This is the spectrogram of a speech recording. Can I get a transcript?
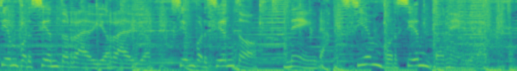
100% radio. Radio. 100% negra. 100% negra.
